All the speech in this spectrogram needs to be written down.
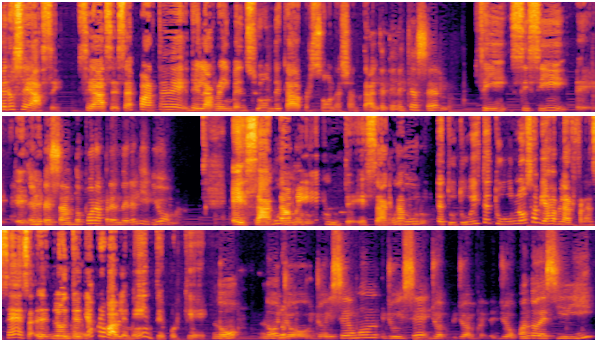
pero se hace, se hace. Esa es parte de, la reinvención de cada persona, Chantal. Que tienes que hacerlo. Sí, sí, sí. Eh, eh, Empezando por aprender el idioma. Exactamente, exactamente. Tú tuviste, tú no sabías hablar francés, eh, lo entendías probablemente, porque. No, no, yo, yo hice un, yo hice, yo, yo, yo cuando decidí,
